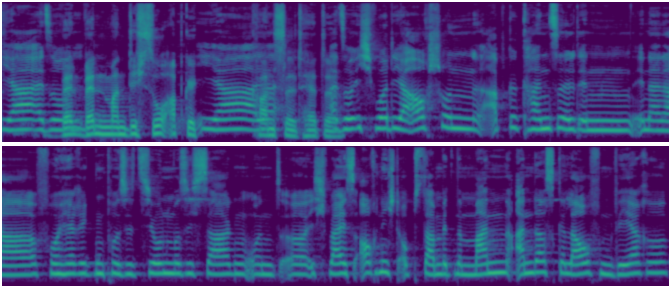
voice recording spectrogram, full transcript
Ja, also wenn, wenn man dich so ja, abgekanzelt hätte. Also ich wurde ja auch schon abgekanzelt in, in einer vorherigen Position, muss ich sagen. Und äh, ich weiß auch nicht, ob es da mit einem Mann anders gelaufen wäre,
